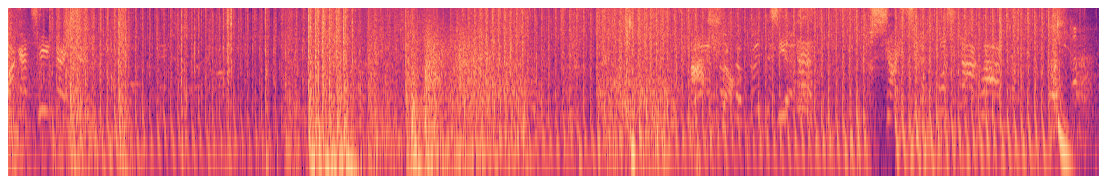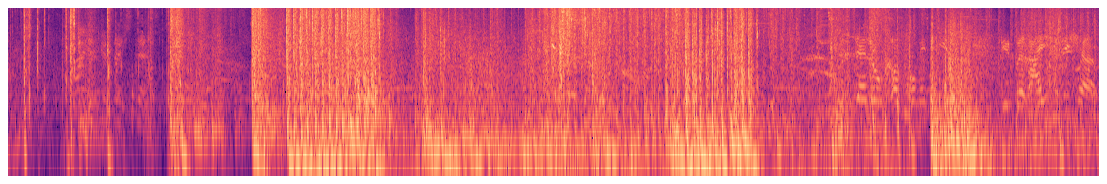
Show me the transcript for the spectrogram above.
Magazin wechseln! Arschloch! Ziel! Äh, Scheiße! Muss nachladen! Stellung kompromittiert. Den Bereich sichern.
